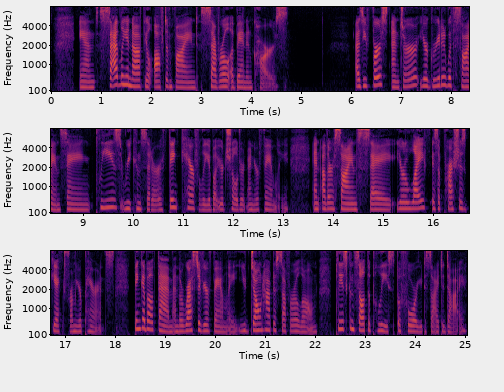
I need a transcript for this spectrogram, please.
and sadly enough, you'll often find several abandoned cars. As you first enter, you're greeted with signs saying, Please reconsider, think carefully about your children and your family. And other signs say, Your life is a precious gift from your parents. Think about them and the rest of your family. You don't have to suffer alone. Please consult the police before you decide to die.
